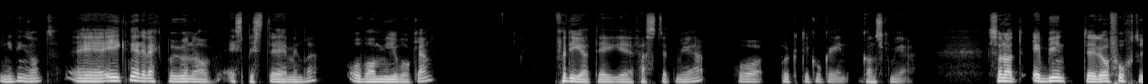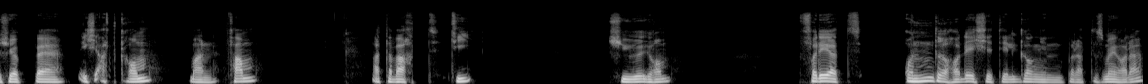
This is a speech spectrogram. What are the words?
ingenting sånt. Jeg gikk ned i vekt på grunn av jeg spiste mindre og var mye våken. Fordi at jeg festet mye og brukte kokain ganske mye. Sånn at jeg begynte da fort å kjøpe ikke ett gram, men fem etter hvert ti. 20 gram, fordi at andre hadde ikke tilgangen på dette som jeg hadde,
